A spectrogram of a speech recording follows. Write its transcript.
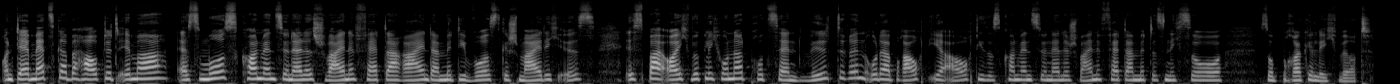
Und der Metzger behauptet immer, es muss konventionelles Schweinefett da rein, damit die Wurst geschmeidig ist. Ist bei euch wirklich 100% Wild drin oder braucht ihr auch dieses konventionelle Schweinefett, damit es nicht so, so bröckelig wird?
